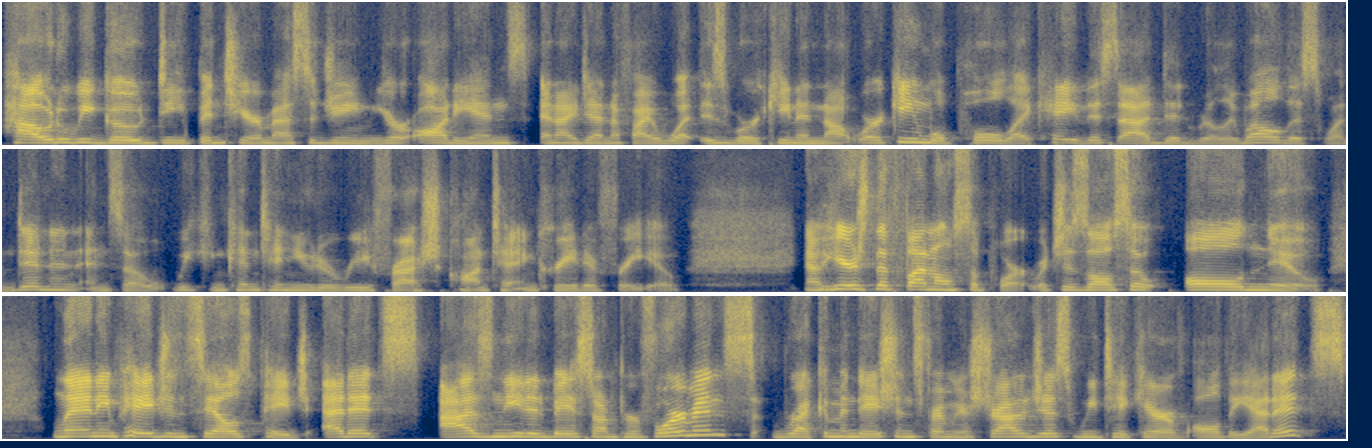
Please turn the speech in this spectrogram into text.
how do we go deep into your messaging your audience and identify what is working and not working. We'll pull like hey, this ad did really well, this one didn't. And so we can continue to refresh content and creative for you. Now, here's the funnel support, which is also all new landing page and sales page edits as needed based on performance, recommendations from your strategist. We take care of all the edits.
